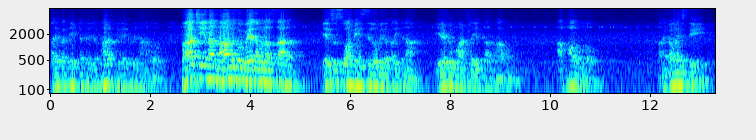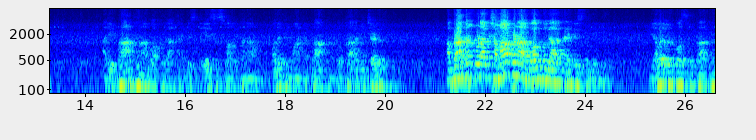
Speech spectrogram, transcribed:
మరి ప్రత్యేకంగా తెలిసిన భారతీయ రేఖ విధానంలో ప్రాచీన నాలుగు వేదముల సారం. యేసుస్వామి శిలువ మీద పలికిన ఏడు మాటల యొక్క భావం. ఆ భావంలో మనం గమనిస్తే అది ప్రార్థన వాకుగా కనిపిస్తుంది యేసుస్వామి తన మొదటి మాట ప్రార్థనతో ప్రారంభించాడు. ఆ ప్రార్థన కూడా క్షమాపణ వాక్కుగా కనిపిస్తుంది. ఎవరెవరి కోసం ప్రార్థన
